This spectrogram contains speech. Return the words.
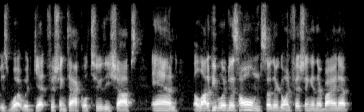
is what would get fishing tackle to these shops. And a lot of people are just home, so they're going fishing and they're buying up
